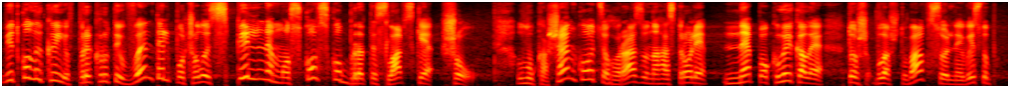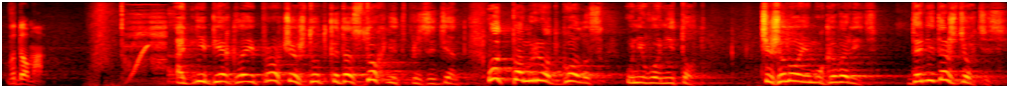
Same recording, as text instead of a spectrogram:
Відколи Київ прикрутив вентиль, почалось спільне московсько-братиславське шоу. Лукашенко цього разу на гастролі не покликали, тож влаштував сольний виступ вдома. Одни беглые и прочие ждут, когда сдохнет президент. Вот помрет голос у него не тот. Тяжело ему говорить. Да не дождетесь.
